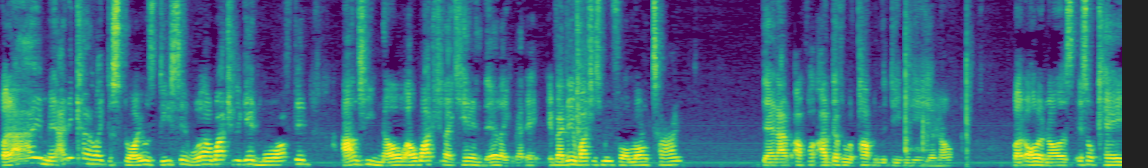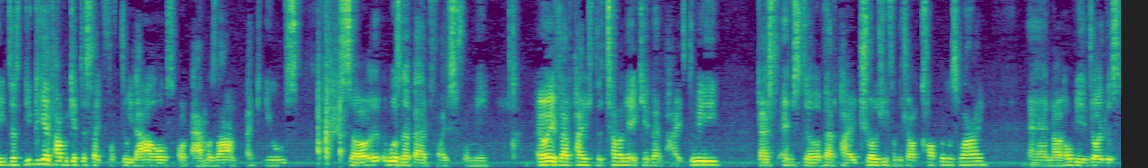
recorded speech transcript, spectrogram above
But I mean, I did kind of like the story. It was decent. Will I watch it again more often? Honestly, no. I'll watch it like here and there. Like if I did, if I did watch this movie for a long time, then I, I, I definitely would pop in the DVD. You know. But all in all, it's, it's okay. Just you can probably get this like for three dollars on Amazon, like used. So it, it wasn't a bad price for me. Anyway, Vampire the Turning, aka Vampire 3. That ends the Vampire trilogy from the John Carpenter's line. And I hope you enjoyed this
